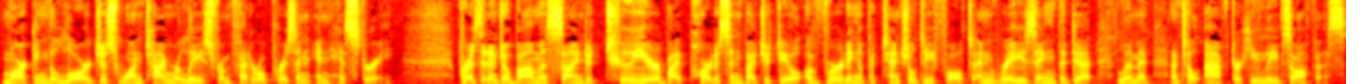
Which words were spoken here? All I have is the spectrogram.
marking the largest one-time release from federal prison in history. President Obama signed a two-year bipartisan budget deal averting a potential default and raising the debt limit until after he leaves office.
